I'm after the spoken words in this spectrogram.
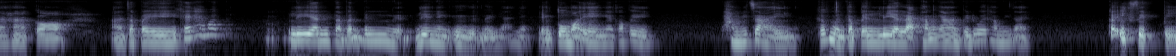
นะคะก็ อาจจะไปแค่แค่ว่าเรียนแต่มันเป็นเรียนอย่างอื่นอะไรเงี้ยอย่างอย่างตัวหมอเองเนี่ยก็ไปทำวิจัย ก็เหมือนกับเป็นเรียนแหละทำงานไปด้วยทำวิจัย ก็อีกสิบปี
